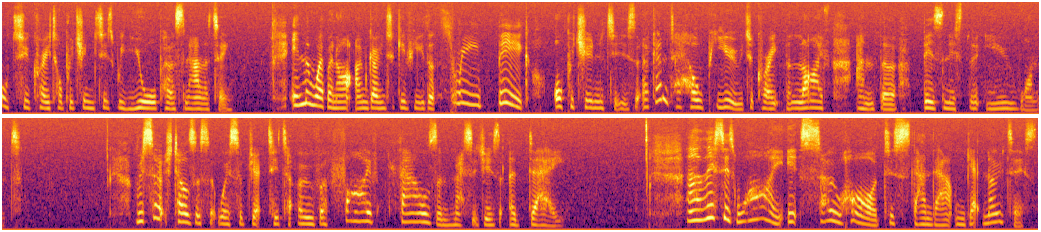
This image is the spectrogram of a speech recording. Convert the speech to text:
how to create opportunities with your personality. In the webinar, I'm going to give you the three big opportunities that are going to help you to create the life and the business that you want. Research tells us that we're subjected to over 5,000 messages a day. Now, this is why it's so hard to stand out and get noticed.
